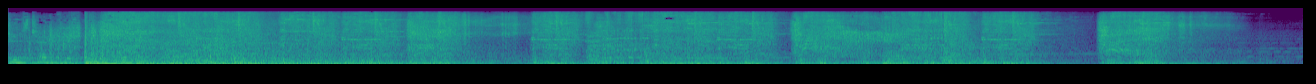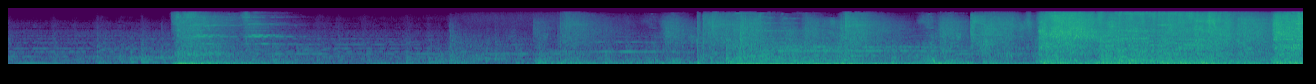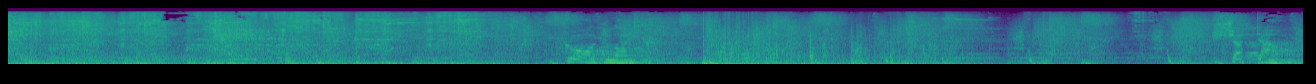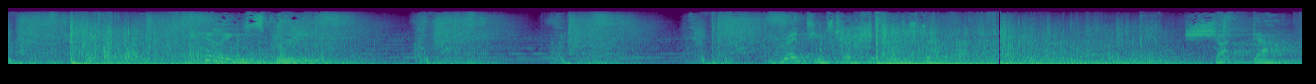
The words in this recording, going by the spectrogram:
Team's turret has been Godlike. Shut down. Killing spree. Red Team's turret has been destroyed. Shut down.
